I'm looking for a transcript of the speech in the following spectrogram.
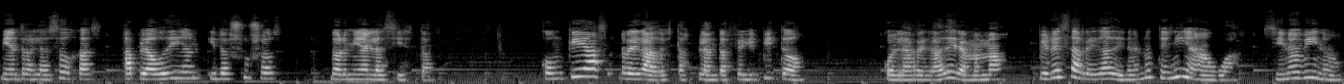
mientras las hojas aplaudían y los yuyos dormían la siesta. ¿Con qué has regado estas plantas, Felipito? Con la regadera, mamá. Pero esa regadera no tenía agua, sino vino,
